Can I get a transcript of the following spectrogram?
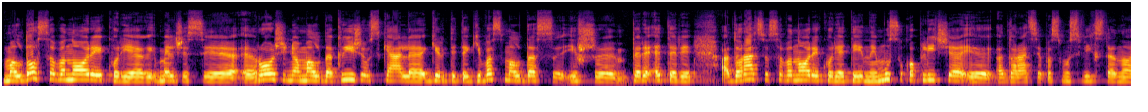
maldos savanoriai, kurie melžiasi e, rožinio maldą, kryžiaus kelią, girdite gyvas maldas iš e, per eterį, adoracijos savanoriai, kurie ateina į mūsų koplyčią, adoracija pas mus vyksta nuo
